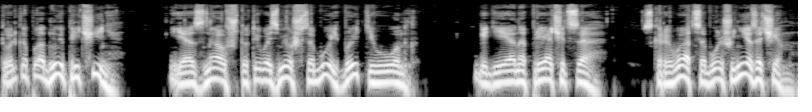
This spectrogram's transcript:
только по одной причине. Я знал, что ты возьмешь с собой Бетти Уонг. Где она прячется? Скрываться больше незачем.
